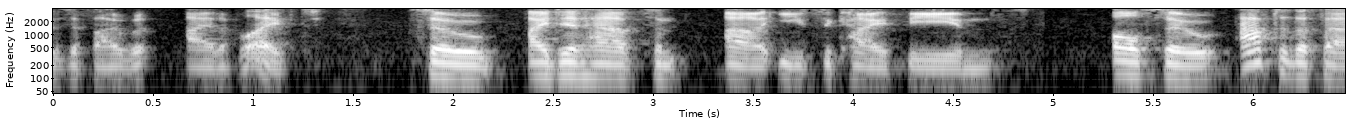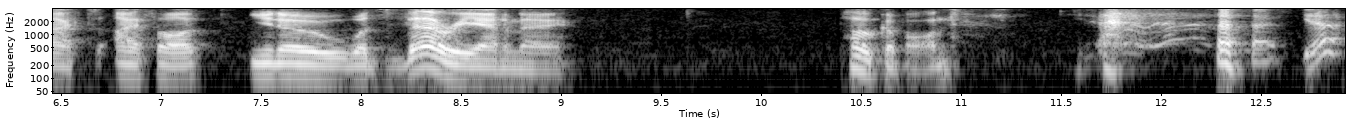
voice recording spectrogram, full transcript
as, if I would I'd have liked. So I did have some uh, isekai themes. Also, after the fact, I thought, you know, what's very anime? Pokemon. yeah,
